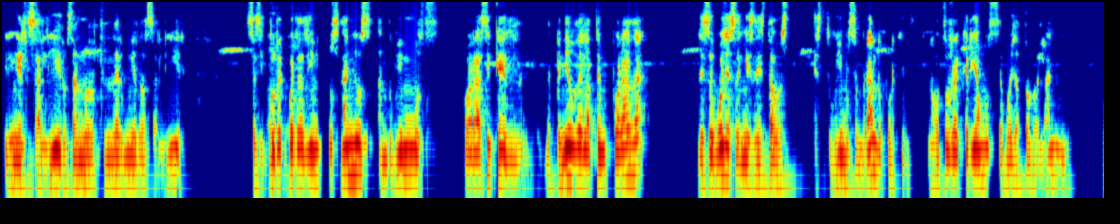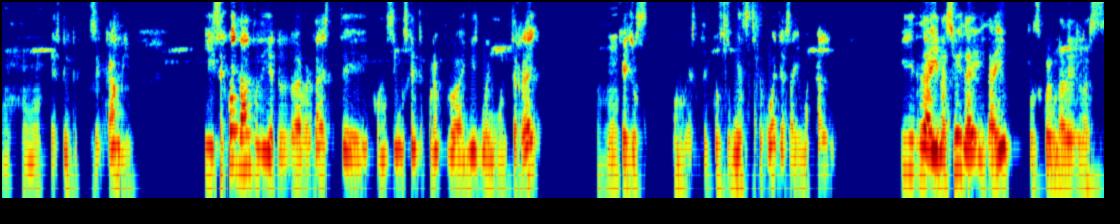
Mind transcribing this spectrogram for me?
En el salir, o sea, no tener miedo a salir. O sea, si tú recuerdas bien muchos años, anduvimos, ahora sí que dependiendo de la temporada, de cebollas en ese estado estuvimos sembrando, porque nosotros requeríamos cebolla todo el año. Eso ese cambio. Y se fue dando, y la verdad, este, conocimos gente, por ejemplo, ahí mismo en Monterrey, que ellos este, consumían cebollas ahí en Macal. Y de ahí nació, y de, ahí pues fue una de las,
